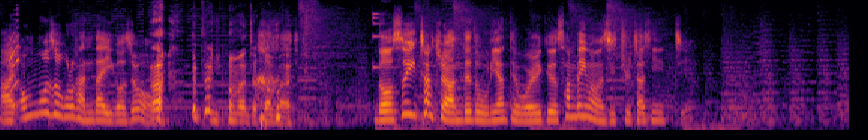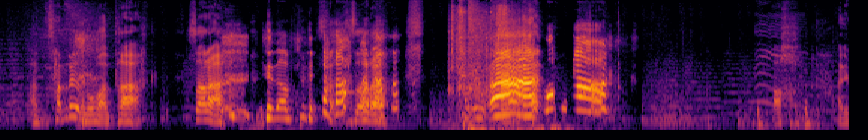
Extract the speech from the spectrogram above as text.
아, 업무적으로 간다 이거죠? 잠깐만 잠깐만. 너 수익 창출 안 돼도 우리한테 월급 300만 원씩 줄 자신 있지? 아 300원 너무 많다. 쏴라. 대답해. 쏴- 쏴라. 아! 아 아니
